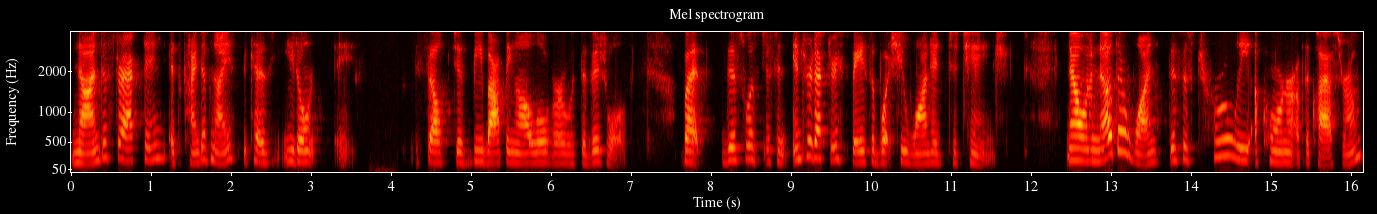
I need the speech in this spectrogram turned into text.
non distracting. It's kind of nice because you don't eh, self just bebopping all over with the visuals. But this was just an introductory space of what she wanted to change. Now, another one, this is truly a corner of the classroom.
